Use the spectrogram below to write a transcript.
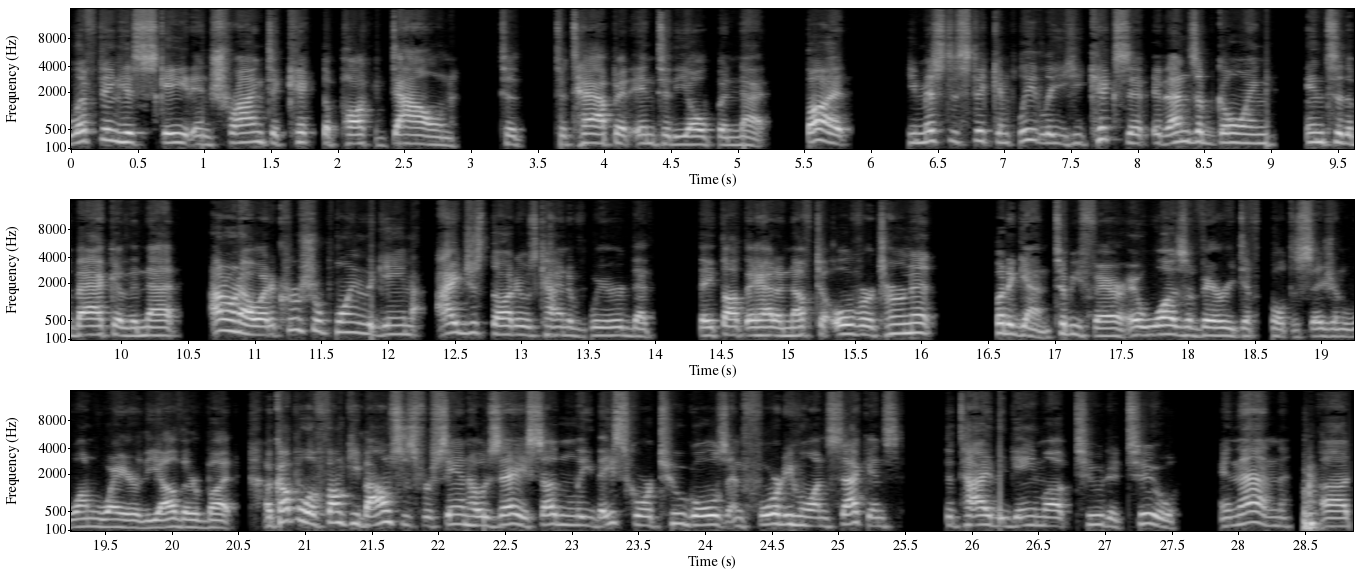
lifting his skate and trying to kick the puck down to, to tap it into the open net. But he missed his stick completely. He kicks it. It ends up going into the back of the net. I don't know. At a crucial point in the game, I just thought it was kind of weird that they thought they had enough to overturn it. But again, to be fair, it was a very difficult decision one way or the other. But a couple of funky bounces for San Jose. Suddenly they score two goals in 41 seconds to tie the game up two to two. And then uh,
